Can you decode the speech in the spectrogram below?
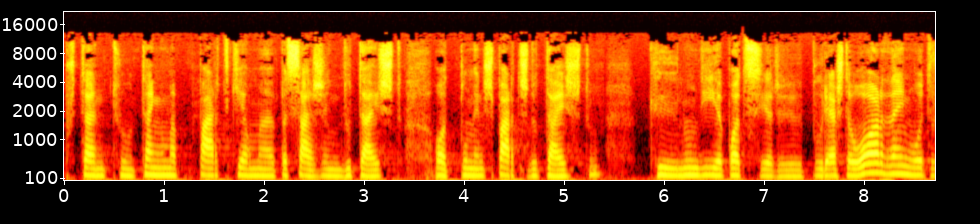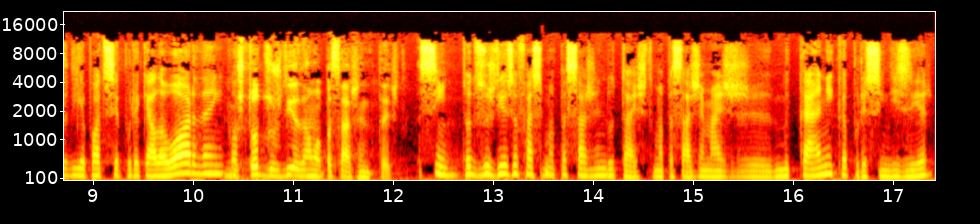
portanto, tenho uma parte que é uma passagem do texto, ou pelo menos partes do texto, que num dia pode ser por esta ordem, no outro dia pode ser por aquela ordem. Mas todos os dias há uma passagem de texto? Sim, todos os dias eu faço uma passagem do texto, uma passagem mais eh, mecânica, por assim dizer.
